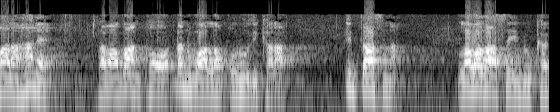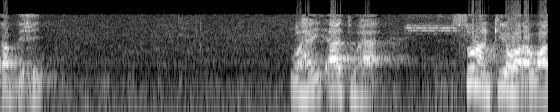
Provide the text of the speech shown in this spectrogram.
ma lahane ramadaanka oo dhan waa la qunuudi karaa. Intaasna labadaasaynu kaga bixi. Wa hay'aatuhaa sunankii hore waa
